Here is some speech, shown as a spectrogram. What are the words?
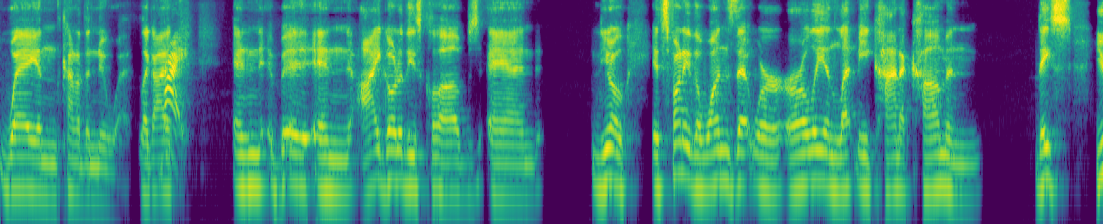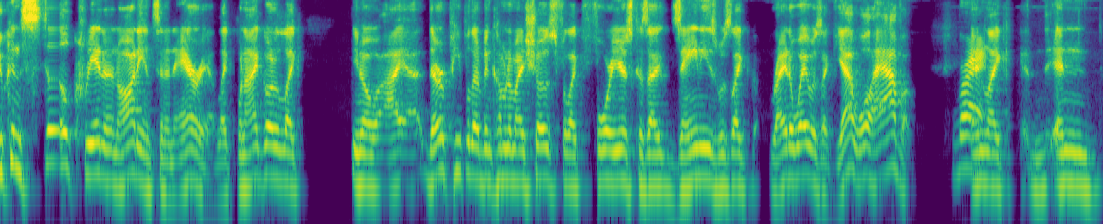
way and kind of the new way. Like I Right. And and I go to these clubs and you know, it's funny the ones that were early and let me kind of come and they you can still create an audience in an area. Like when I go to like you know, I there are people that have been coming to my shows for like 4 years cuz I Zanies was like right away was like, "Yeah, we'll have them." Right. and like and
